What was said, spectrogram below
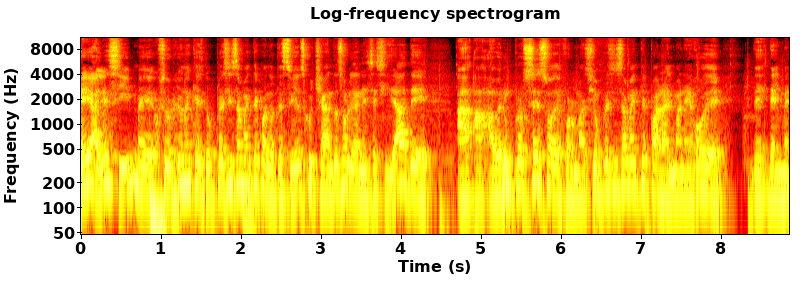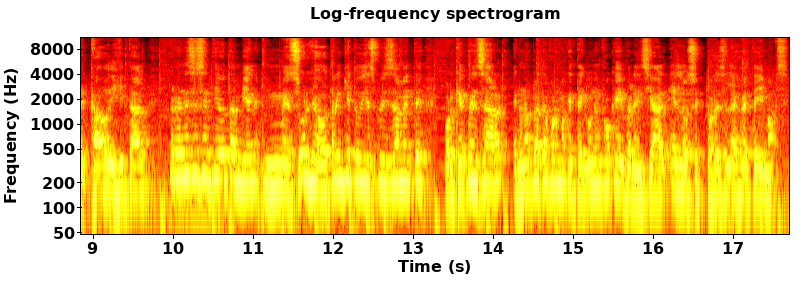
Ok, Alex, sí, me surge una inquietud precisamente cuando te estoy escuchando sobre la necesidad de haber un proceso de formación precisamente para el manejo de, del mercado digital, pero en ese sentido también me surge otra inquietud y es precisamente por qué pensar en una plataforma que tenga un enfoque diferencial en los sectores LGBTI más.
